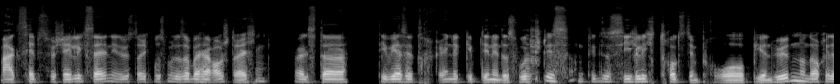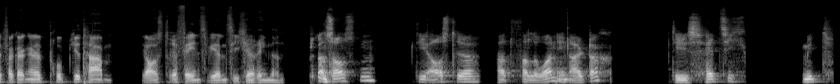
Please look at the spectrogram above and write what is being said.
mag selbstverständlich sein. In Österreich muss man das aber herausstreichen, weil es da diverse Trainer gibt, denen das wurscht ist und die das sicherlich trotzdem probieren würden und auch in der Vergangenheit probiert haben. Die Austria-Fans werden sich erinnern. Ansonsten, die Austria hat verloren in Altach. Dies hätte sich mit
